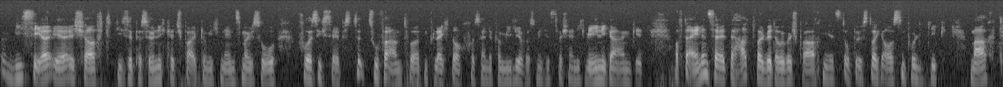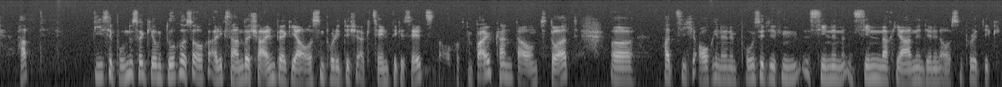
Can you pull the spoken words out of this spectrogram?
wie sehr er es schafft, diese Persönlichkeitsspaltung, ich nenne es mal so, vor sich selbst zu verantworten, vielleicht auch vor seiner Familie, was mich jetzt wahrscheinlich weniger angeht. Auf der einen Seite hat, weil wir darüber sprachen jetzt, ob Österreich Außenpolitik macht, hat diese Bundesregierung durchaus auch Alexander Schallenberg ja außenpolitische Akzente gesetzt, auch auf dem Balkan, da und dort. Äh, hat sich auch in einem positiven Sinn, Sinn nach Jahren, in denen Außenpolitik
